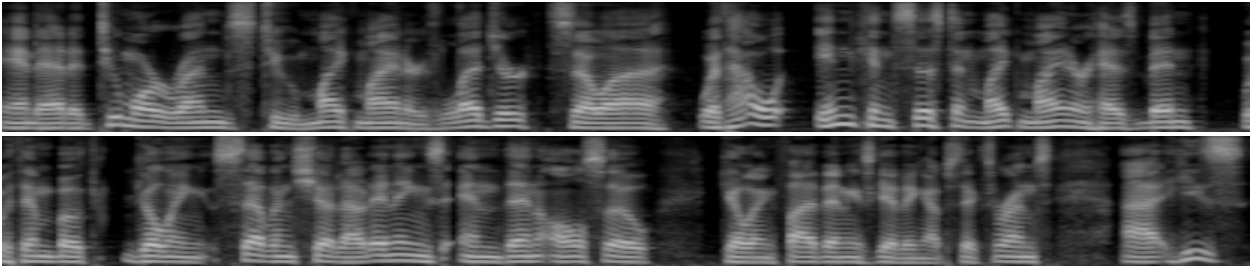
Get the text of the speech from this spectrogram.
and added two more runs to Mike Minor's ledger. So, uh, with how inconsistent Mike Minor has been, with him both going seven shutout innings and then also going five innings, giving up six runs, uh, he's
